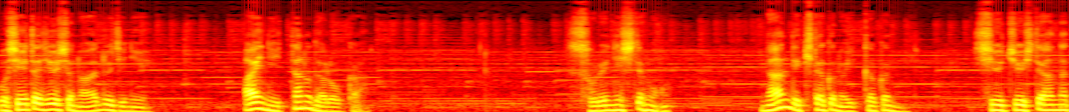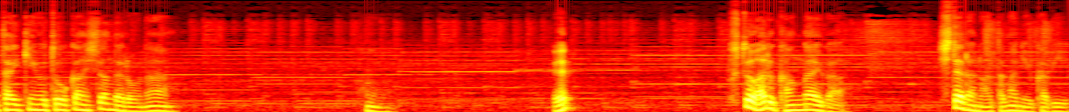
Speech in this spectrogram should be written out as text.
教えた住所の主に会いに行ったのだろうか。それにしてもなんで北区の一角に集中してあんな大金を投函したんだろうな、うん、え？ふとある考えが設楽の頭に浮かび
